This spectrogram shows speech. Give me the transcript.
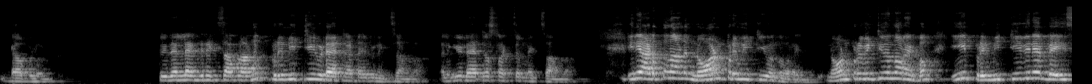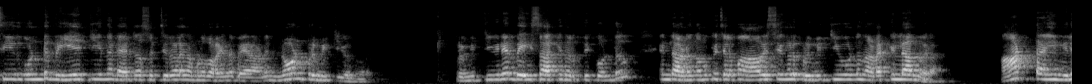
ഡബിൾ ഉണ്ട്. ഇതെല്ലാം എന്തിന് എക്സാമ്പിൾ ആണ്? പ്രിമിറ്റീവ് ഡാറ്റ ടൈപ്പിന് എക്സാമ്പിൾ ആണ്. അല്ലെങ്കിൽ ഡാറ്റ സ്ട്രക്ചറിന് എക്സാമ്പിൾ ആണ്. ഇനി അടുത്തതാണ് നോൺ പ്രിമിറ്റീവ് എന്ന് പറയുന്നത്. നോൺ പ്രിമിറ്റീവ് എന്ന് പറയുമ്പോൾ ഈ പ്രിമിറ്റീവിനെ ബേസ് ചെയ്തുകൊണ്ട് ക്രിയേറ്റ് ചെയ്യുന്ന ഡാറ്റ സ്ട്രക്ചറുകളെ നമ്മൾ പറയുന്ന പേരാണ് നോൺ പ്രിമിറ്റീവ് എന്ന് പറയുന്നത്. പ്രിമിറ്റീവിനെ ബേസ് ആക്കി നിർത്തിക്കൊണ്ട് എന്താണ്? നമുക്ക് ചിലപ്പോൾ ആവശ്യങ്ങൾ പ്രിമിറ്റീവ് കൊണ്ട് നടക്കില്ല എന്ന് വരാം. ആ ടൈമിൽ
